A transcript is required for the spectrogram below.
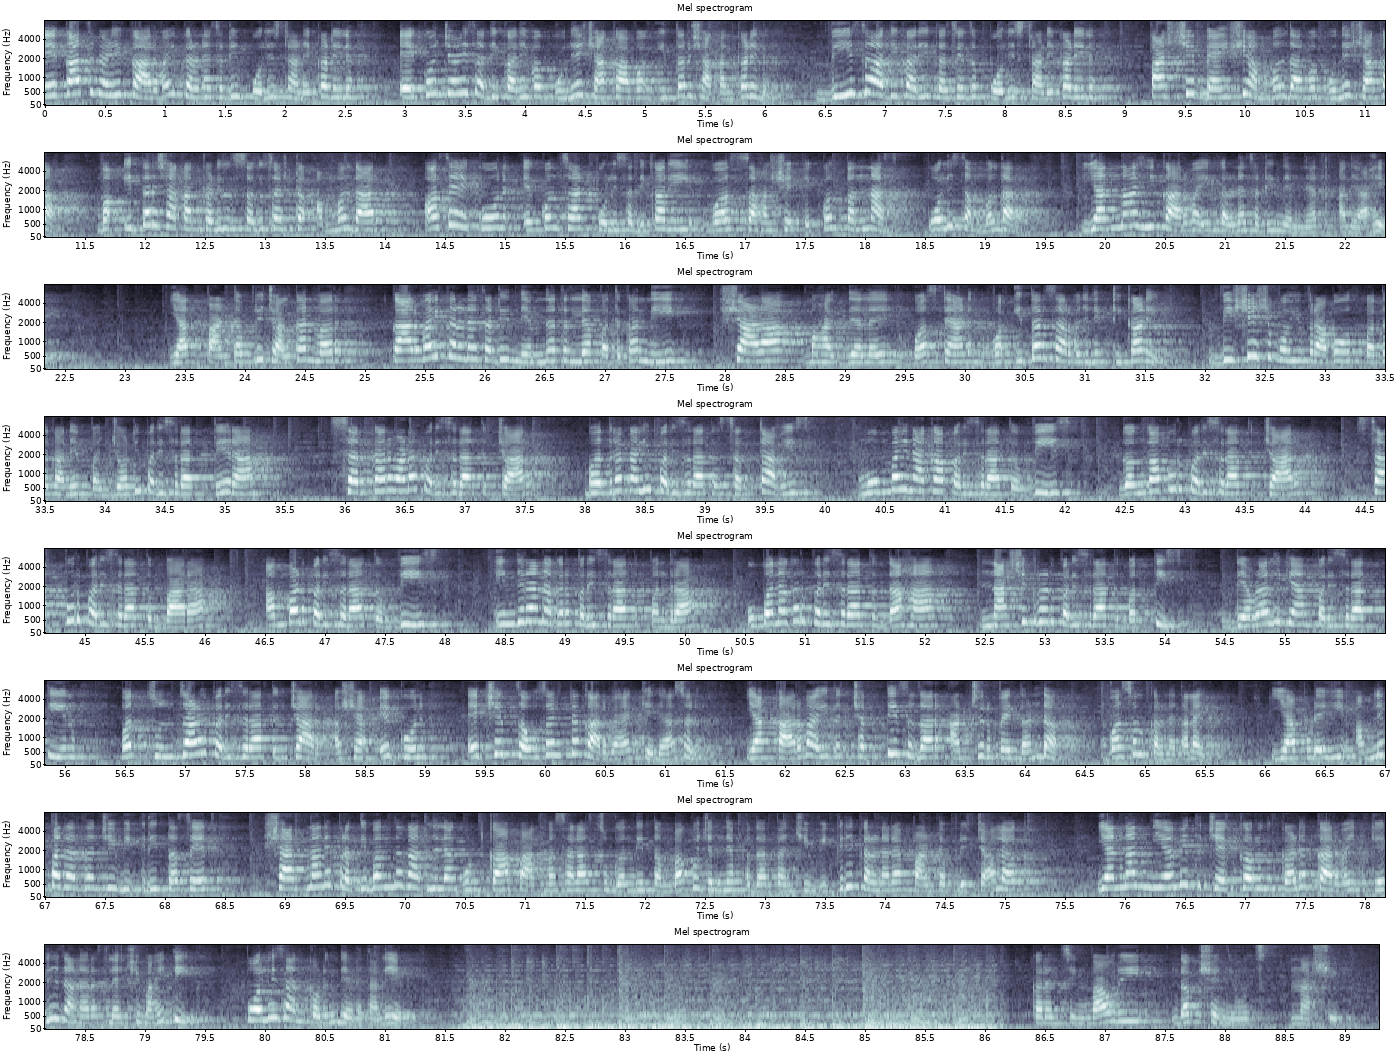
एकाच वेळी कारवाई करण्यासाठी पोलीस ठाणेकडील एकोणचाळीस अधिकारी व गुन्हे शाखा व इतर शाखांकडील वीस अधिकारी तसेच पोलीस ठाणेकडील पाचशे ब्याऐंशी अंमलदार व गुन्हे शाखा व इतर शाखांकडील सदुसष्ट अंमलदार असे एकूण एकोणसाठ पोलीस अधिकारी व सहाशे एकोणपन्नास पोलीस अंमलदार यांना ही कारवाई करण्यासाठी नेमण्यात आले आहे. यात पानटपरी चालकांवर कारवाई करण्यासाठी नेमण्यात आलेल्या पथकांनी शाळा महाविद्यालय बस स्टँड व इतर सार्वजनिक ठिकाणी विशेष मोहीम राबवून पथकाने पंचवटी परिसरात तेरा सरकारवाडा परिसरात चार भद्रकाली परिसरात सत्तावीस मुंबई नाका परिसरात वीस गंगापूर परिसरात चार सातपूर परिसरात बारा अंबड परिसरात वीस इंदिरानगर परिसरात पंधरा उपनगर परिसरात दहा नाशिक रोड परिसरात बत्तीस देवळाली कॅम्प परिसरात तीन व चुंचाळे परिसरात चार अशा एकूण एकशे चौसष्ट कारवाया केल्या असून या कारवाईत छत्तीस हजार आठशे रुपये दंड वसूल करण्यात आलाय. यापुढेही अंमली पदार्थांची विक्री तसेच शासनाने प्रतिबंध घातलेल्या गुटखा पान मसाला सुगंधी तंबाखूजन्य पदार्थांची विक्री करणाऱ्या पानटपरी चालक यांना नियमित चेक करून कडक कारवाई केली जाणार असल्याची माहिती पोलिसांकडून देण्यात आली आहे. करण सिंग बावरी दक्ष न्यूज नाशिक.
